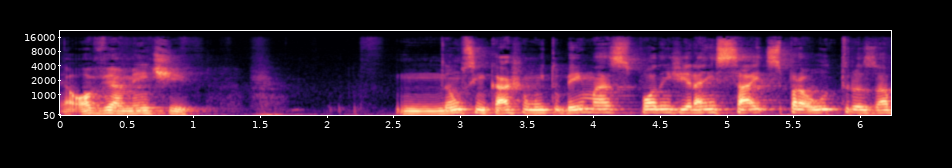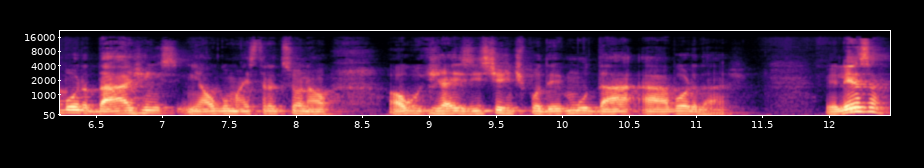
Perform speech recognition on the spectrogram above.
é, obviamente, não se encaixam muito bem, mas podem gerar insights para outras abordagens em algo mais tradicional. Algo que já existe, a gente poder mudar a abordagem. Beleza?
